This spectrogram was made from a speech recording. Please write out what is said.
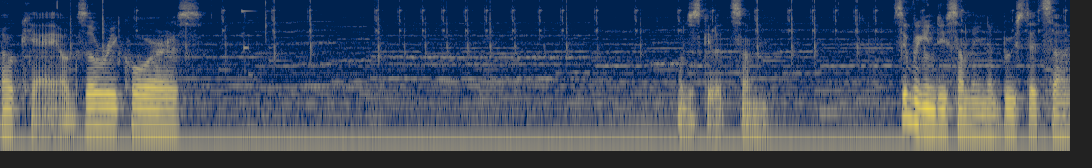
Okay, auxiliary cores. We'll just give it some. See if we can do something to boost its. Uh...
